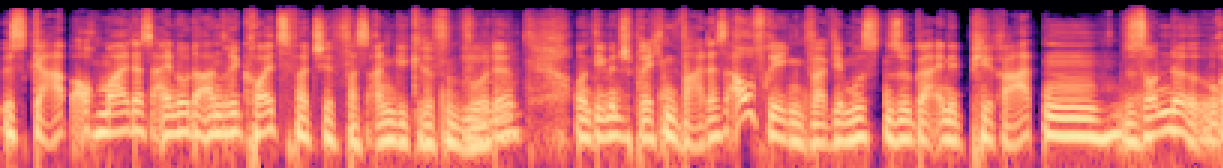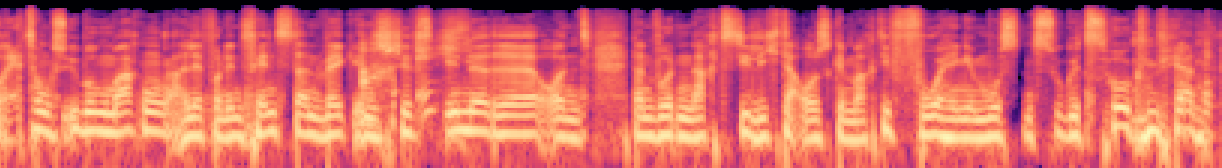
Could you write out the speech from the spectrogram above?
es gab auch mal das ein oder andere Kreuzfahrtschiff, was angegriffen wurde. Mhm. Und dementsprechend war das aufregend, weil wir mussten sogar eine Piraten-Sonderrettungsübung machen, alle von den Fenstern weg ins Ach, Schiffsinnere echt? und dann wurden nachts die Lichter ausgemacht, die Vorhänge mussten zugezogen werden.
